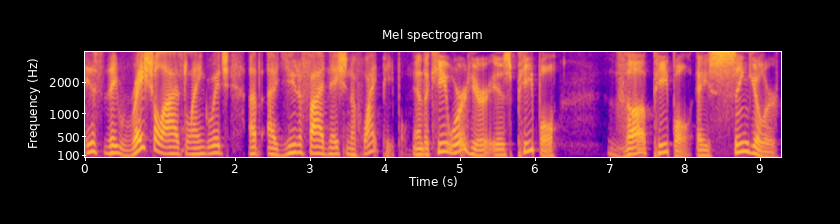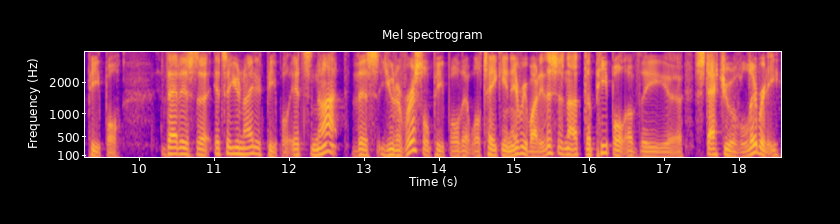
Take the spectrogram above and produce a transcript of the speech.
is the racialized language of a unified nation of white people. And the key word here is people, the people, a singular people. That is, a, it's a united people. It's not this universal people that will take in everybody. This is not the people of the uh, Statue of Liberty.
